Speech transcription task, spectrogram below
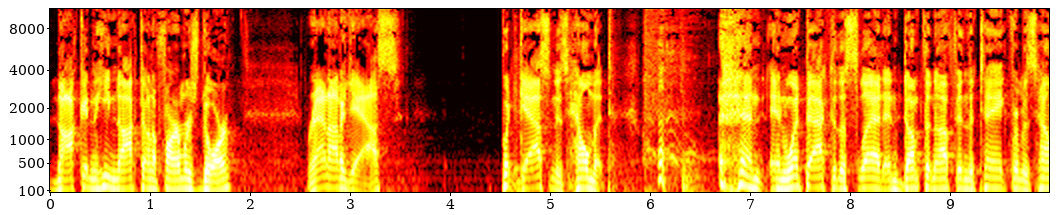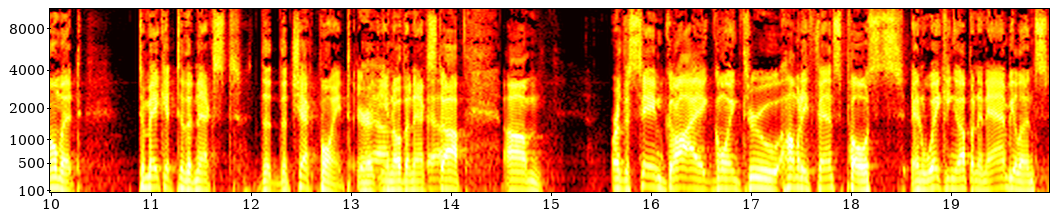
knocking. He knocked on a farmer's door, ran out of gas, put gas in his helmet, and and went back to the sled and dumped enough in the tank from his helmet to make it to the next the the checkpoint or Yeah. you know the next Yeah. stop. Um, or the same guy going through how many fence posts and waking up in an ambulance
